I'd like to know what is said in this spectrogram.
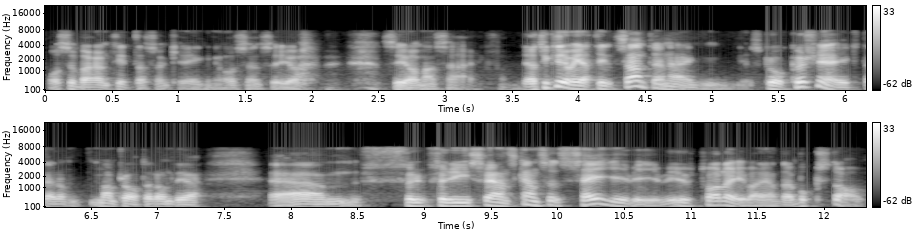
och så börjar de titta sig omkring och sen så gör, så gör man så här. Jag tyckte det var jätteintressant den här språkkursen jag gick där man pratade om det. Ehm, för, för i svenskan så säger vi, vi uttalar ju varenda bokstav.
